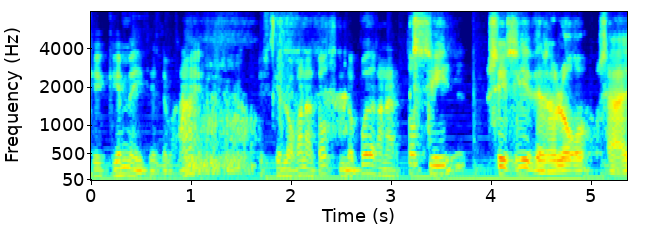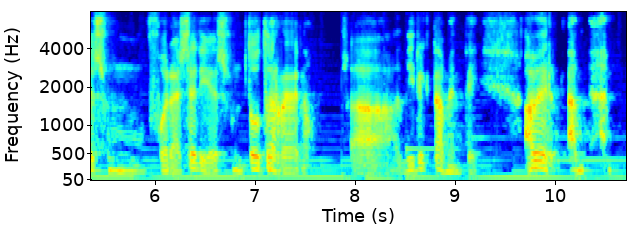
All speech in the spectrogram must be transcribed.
¿qué, ¿qué, me dices de Van Es que lo gana todo, lo puede ganar todo. Sí, sí, sí, desde luego. O sea, es un fuera de serie, es un todoterreno. O sea, directamente. A ver, a, a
